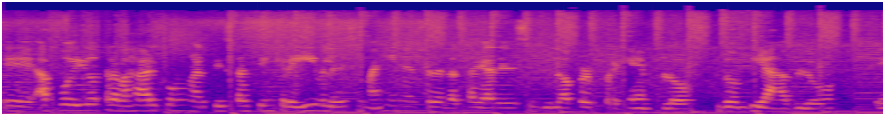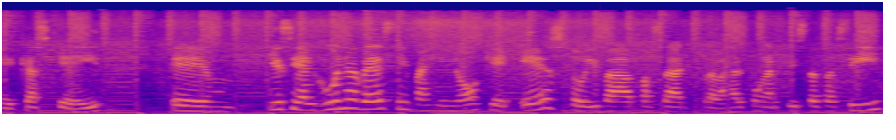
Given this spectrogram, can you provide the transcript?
eh, ha podido trabajar con artistas increíbles, imagínense de la talla de Cindy Lauper, por ejemplo, Don Diablo, eh, Cascade. em, que si alguna vez se imaginó que esto iba a pasar, trabajar con artistas así,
